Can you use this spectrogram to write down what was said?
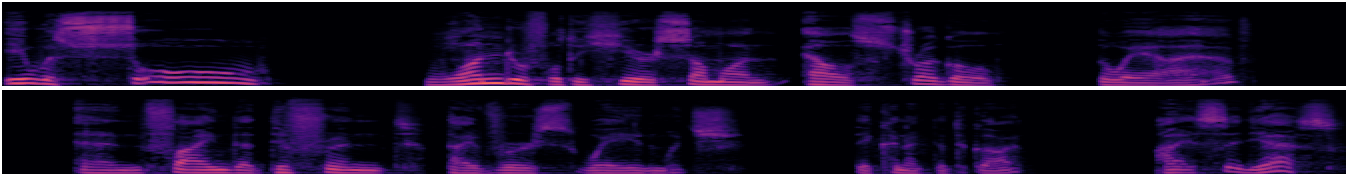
it was so wonderful to hear someone else struggle the way I have and find a different, diverse way in which they connected to God. I said, yes,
